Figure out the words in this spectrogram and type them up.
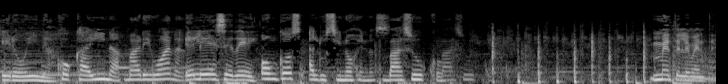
Heroína, Cocaína. marihuana, LSD, Hongos alucinógenos. bazuco. Métele mente.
